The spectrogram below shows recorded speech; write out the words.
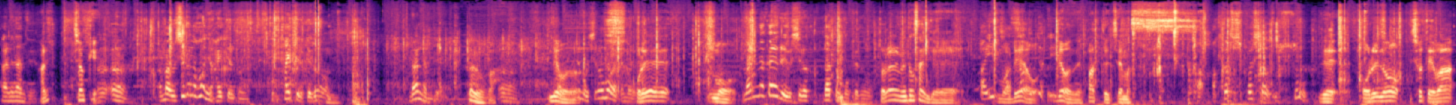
あれなんだよ。あれ？違うっけ？うんうん。あまあ、後ろの方には入ってると思う。入ってるけど、うんランダムだよ。なのかう。ん。でもで、も後ろの方だと思うよ。これ、も真ん中より後ろだと思うけど。う、トライアルめんどくさいんで、あ、いいもうレアを、レアをね、パッといっちゃいます。あ、開き方失敗した。嘘で、俺の初手は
